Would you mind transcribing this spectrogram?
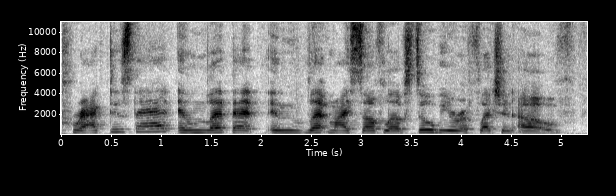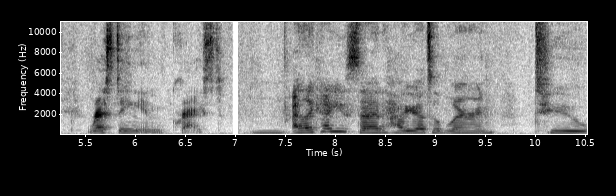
practice that and let that and let my self-love still be a reflection of resting in christ I like how you said how you had to learn to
